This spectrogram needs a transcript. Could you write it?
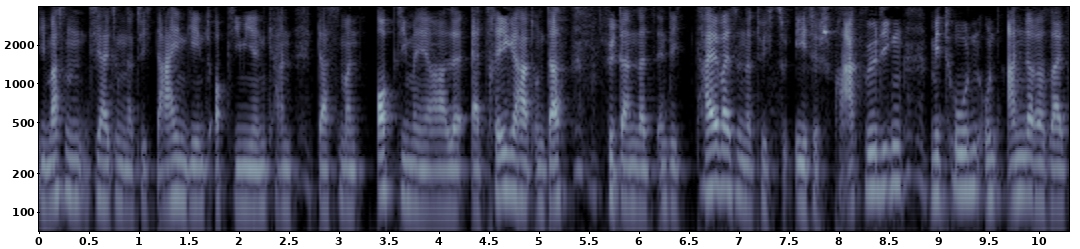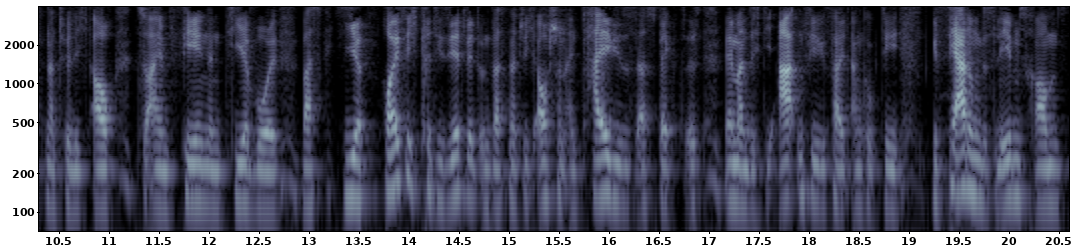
die Massentierhaltung natürlich dahingehend optimieren kann, dass man optimale Erträge hat. Und das führt dann letztendlich teilweise natürlich zu ethisch fragwürdigen Methoden und andererseits natürlich auch zu einem fehlenden Tierwohl, was hier häufig kritisiert wird und was natürlich auch schon ein Teil dieses Aspekts ist, wenn man sich die Artenvielfalt anguckt, die Gefährdung des Lebensraums,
